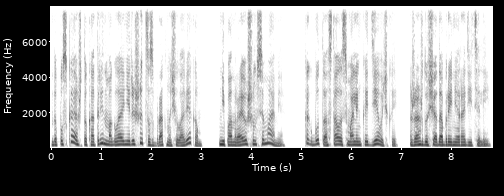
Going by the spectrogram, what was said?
Допуская, что Катрин могла и не решиться с браком человеком, не понравившимся маме, как будто осталась маленькой девочкой, жаждущей одобрения родителей.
